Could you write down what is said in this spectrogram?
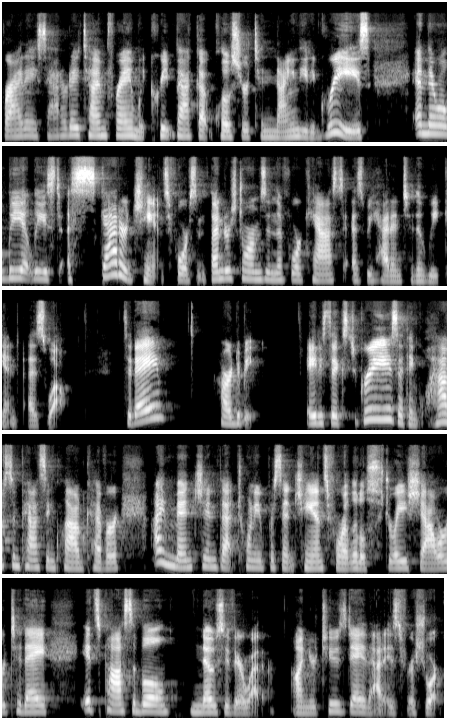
Friday, Saturday timeframe. We creep back up closer to 90 degrees, and there will be at least a scattered chance for some thunderstorms in the forecast as we head into the weekend as well. Today, hard to beat. 86 degrees. I think we'll have some passing cloud cover. I mentioned that 20% chance for a little stray shower today. It's possible, no severe weather on your Tuesday, that is for sure.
